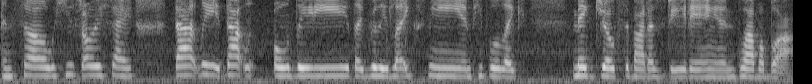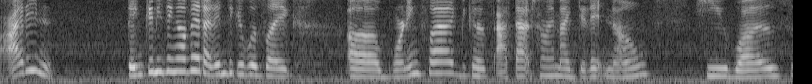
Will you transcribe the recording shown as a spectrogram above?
And so he used to always say that late that old lady like really likes me and people like make jokes about us dating and blah blah blah. I didn't think anything of it. I didn't think it was like a warning flag because at that time I didn't know he was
